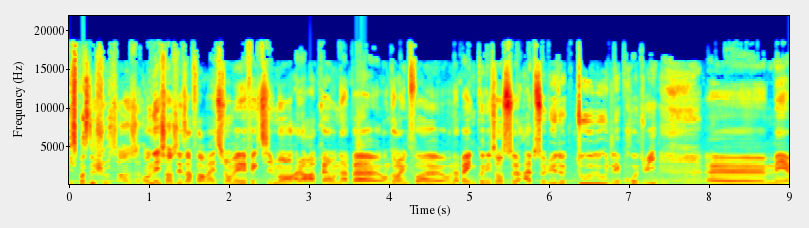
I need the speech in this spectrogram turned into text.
il se passe des choses. échange- on échange des informations, mais effectivement, alors après, on n'a pas, euh, encore une fois, on n'a pas une connaissance absolue de tous les produits. Mais,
